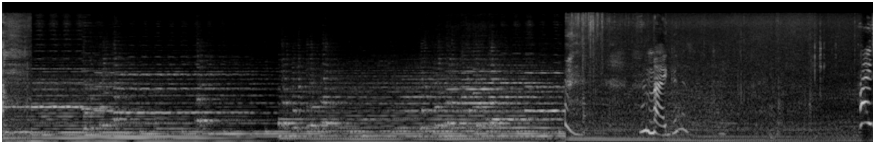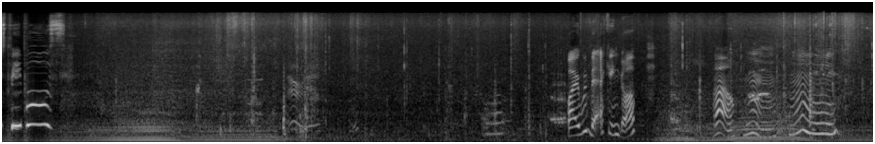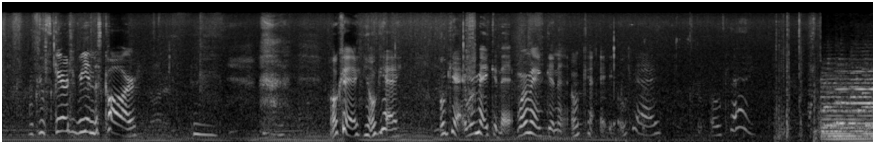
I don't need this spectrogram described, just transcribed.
My goodness. Hi, peoples. There it is. Why are we backing up? Oh, hmm, hmm. I feel scared to be in this car. okay, okay, okay. We're making it. We're making it. Okay, okay, okay.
